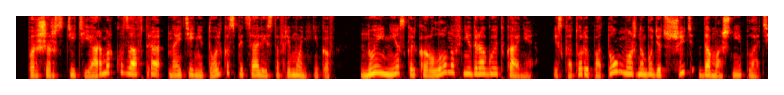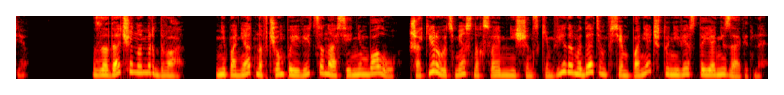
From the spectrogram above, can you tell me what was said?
– прошерстить ярмарку завтра, найти не только специалистов-ремонтников, но и несколько рулонов недорогой ткани, из которой потом можно будет сшить домашние платья. Задача номер два. Непонятно, в чем появиться на осеннем балу, шокировать местных своим нищенским видом и дать им всем понять, что невеста я незавидная.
